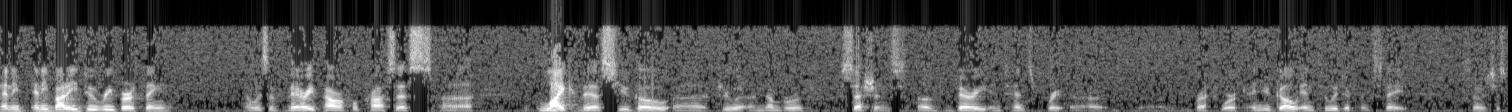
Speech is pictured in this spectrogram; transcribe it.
Any anybody do rebirthing? That was a very powerful process. Uh, like this, you go uh, through a, a, number of sessions of very intense uh, breath work, and you go into a different state. So it's just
